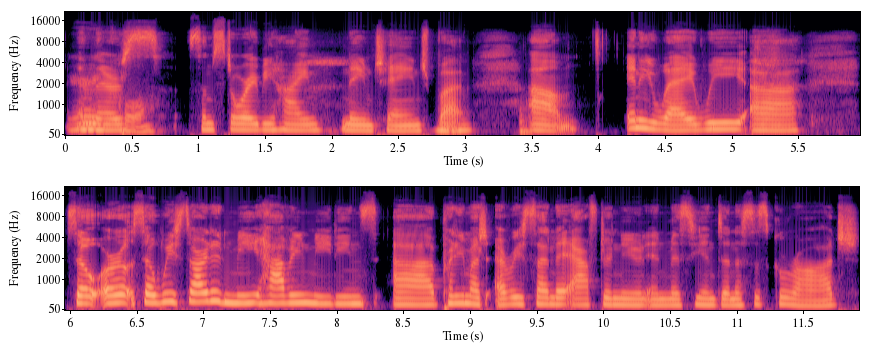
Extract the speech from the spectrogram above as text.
Very and there's cool. Some story behind name change, but Mm-hmm. um, anyway, we. Uh, so, or, so we started meet having meetings uh, pretty much every Sunday afternoon in Missy and Dennis's garage.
